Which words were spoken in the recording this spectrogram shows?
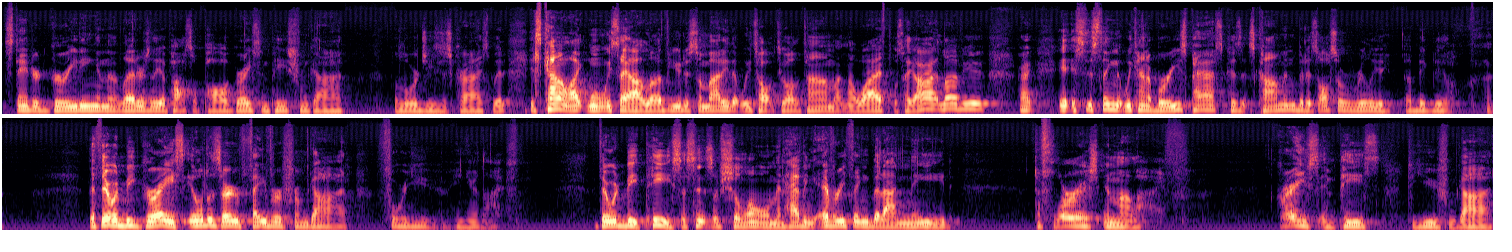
standard greeting in the letters of the Apostle Paul grace and peace from God the Lord Jesus Christ. But it's kind of like when we say I love you to somebody that we talk to all the time. Like my wife will say, All right, love you. Right. It's this thing that we kind of breeze past because it's common, but it's also really a big deal. That there would be grace, ill deserved favor from God for you in your life. That there would be peace, a sense of shalom, and having everything that I need to flourish in my life. Grace and peace to you from God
